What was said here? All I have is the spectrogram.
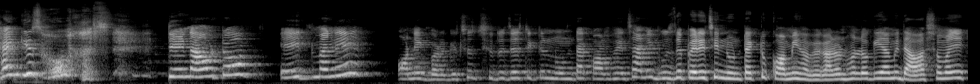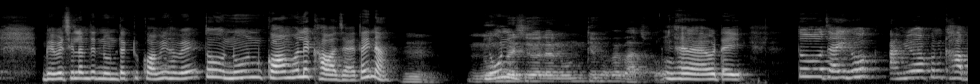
thank you so much ten out of eight মানে অনেক বড় কিছু। শুধু জাস্ট একটু নুনটা কম হয়েছে। আমি বুঝতে পেরেছি নুনটা একটু কমই হবে। কারণ হলো গিয়ে আমি দেওয়ার সময় ভেবেছিলাম যে নুনটা একটু কমই হবে। তো নুন কম হলে খাওয়া যায় তাই না? নুন বেশি হলে নুন কীভাবে বাঁচবো? হ্যাঁ ওটাই। তো যাই হোক আমিও এখন খাব।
